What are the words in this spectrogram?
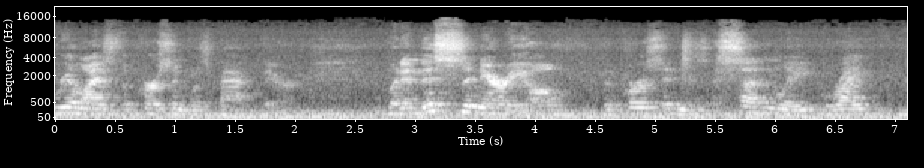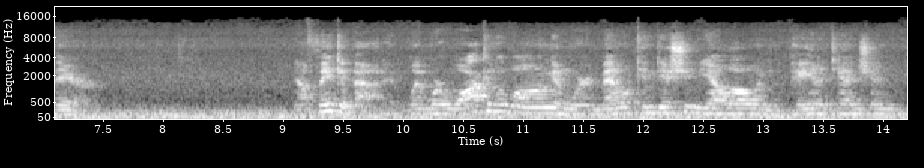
realized the person was back there. But in this scenario, the person is suddenly right there. Now think about it. When we're walking along and we're in mental condition yellow and paying attention,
